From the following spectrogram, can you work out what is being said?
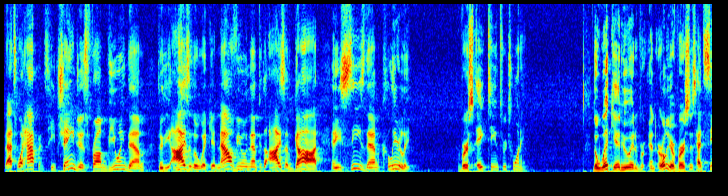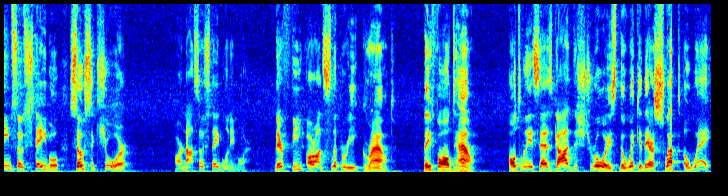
That's what happens. He changes from viewing them through the eyes of the wicked, now viewing them through the eyes of God, and he sees them clearly. Verse 18 through 20. The wicked, who in, in earlier verses had seemed so stable, so secure, are not so stable anymore. Their feet are on slippery ground. They fall down. Ultimately, it says God destroys the wicked. They are swept away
